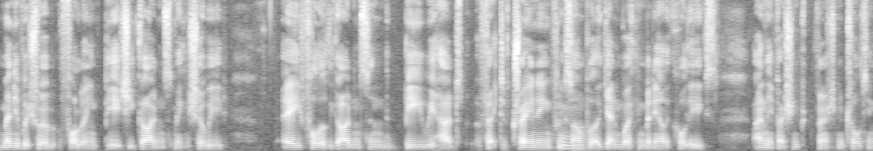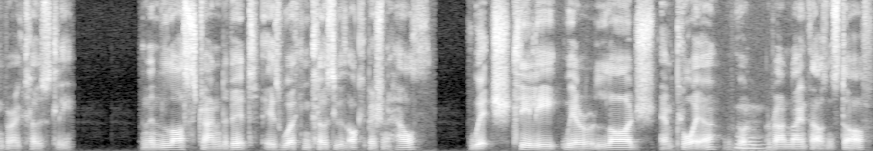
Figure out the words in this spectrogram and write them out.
many of which were following PHE guidance, making sure we a, follow the guidance, and B, we had effective training, for mm. example, again, working with many other colleagues and the infection prevention control team very closely. And then the last strand of it is working closely with occupational health, which clearly we're a large employer. We've got mm. around 9,000 staff.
